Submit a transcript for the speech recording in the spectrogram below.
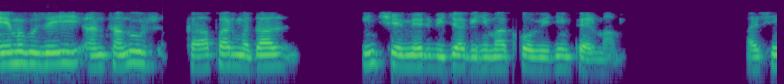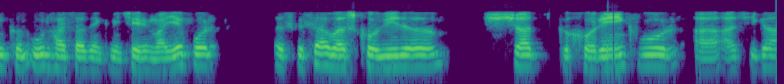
Մեմուզեի ընդհանուր կապար մդալ ինչ է մեր վիճակը հիմա կ ូវ իդին ֆերմամ այսինքն ուր հասած ենք մինչև հիմա երբ որ սկսավ աս կ ូវ իդը շատ կխորենք որ ասիկա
